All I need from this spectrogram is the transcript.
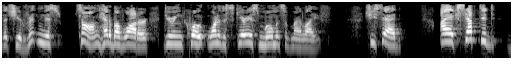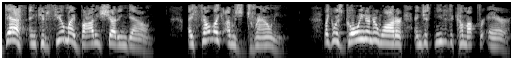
that she had written this song, Head Above Water, during, quote, one of the scariest moments of my life. She said, I accepted death and could feel my body shutting down. I felt like I was drowning, like I was going underwater and just needed to come up for air.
